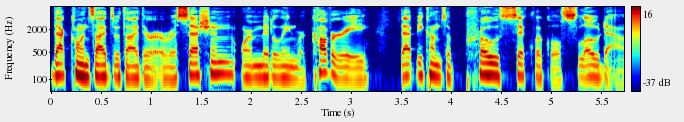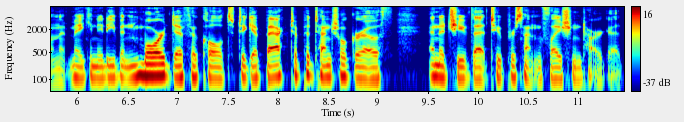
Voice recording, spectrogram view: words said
that coincides with either a recession or middling recovery, that becomes a pro cyclical slowdown, making it even more difficult to get back to potential growth and achieve that 2% inflation target.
